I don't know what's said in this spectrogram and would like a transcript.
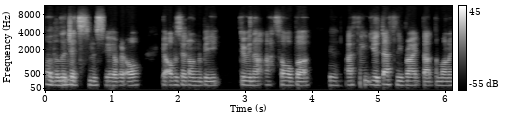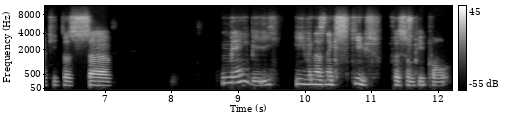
or the Mm. legitimacy of it all. Yeah, obviously, I don't want to be doing that at all, but. I think you're definitely right that the monarchy does serve maybe even as an excuse for some people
